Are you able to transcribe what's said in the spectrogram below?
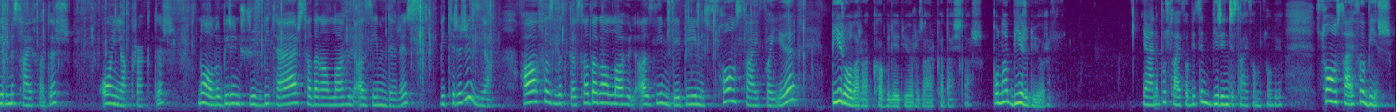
20 sayfadır. 10 yapraktır. Ne olur birinci cüz biter, sadakallahül azim deriz. Bitiririz ya. Hafızlıkta sadakallahül azim dediğimiz son sayfayı bir olarak kabul ediyoruz arkadaşlar. Buna bir diyoruz. Yani bu sayfa bizim birinci sayfamız oluyor. Son sayfa bir.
